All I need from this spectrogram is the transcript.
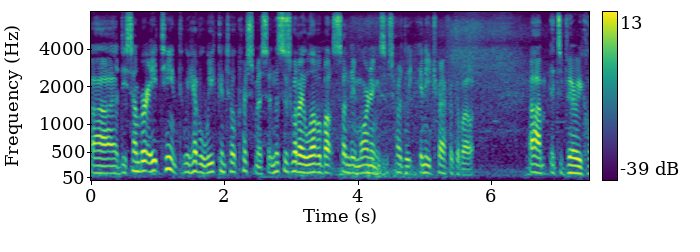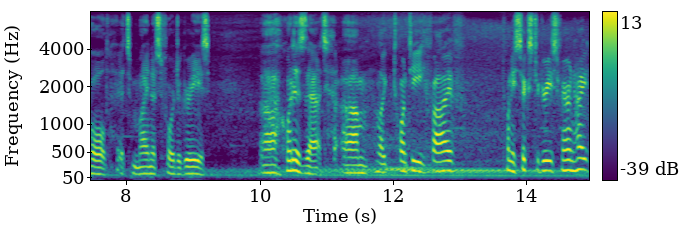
uh, December 18th. We have a week until Christmas, and this is what I love about Sunday mornings. There's hardly any traffic about. Um, it's very cold. It's minus four degrees. Uh, what is that? Um, like 25, 26 degrees Fahrenheit.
